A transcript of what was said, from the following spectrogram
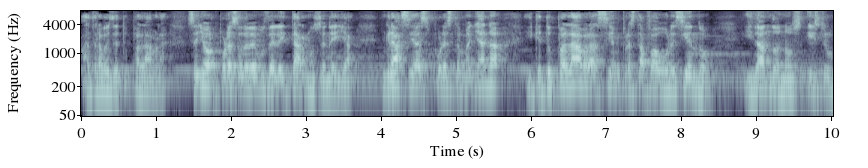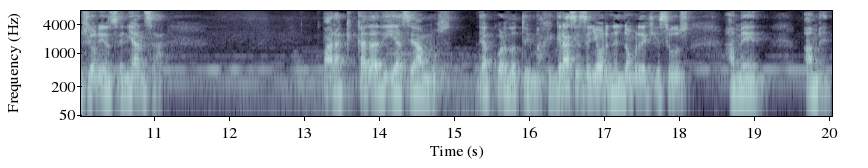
a través de tu palabra. Señor, por eso debemos deleitarnos en ella. Gracias por esta mañana y que tu palabra siempre está favoreciendo y dándonos instrucción y enseñanza para que cada día seamos de acuerdo a tu imagen. Gracias Señor, en el nombre de Jesús. Amén. Amén.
